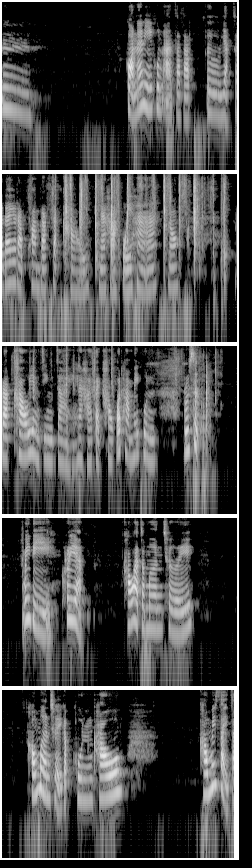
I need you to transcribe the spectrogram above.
อืม ก่อนหน้านี้คุณอาจจะแบบ เออ อยากจะได้รับความรักจากเขานะคะโหยหาเนาะ รักเขาอย่างจริงใจนะคะ แต่เขาก็ทำให้คุณรู้สึกไม่ดีเครียด เขาอาจจะเมินเฉย เขาเมินเฉยกับคุณเขาเขาไม่ใส่ใจ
